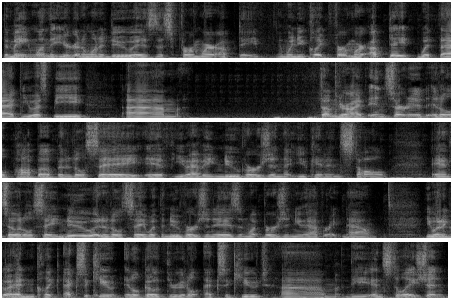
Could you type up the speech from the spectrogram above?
The main one that you're going to want to do is this firmware update. And when you click firmware update with that USB um, thumb drive inserted, it'll pop up and it'll say if you have a new version that you can install. And so it'll say new and it'll say what the new version is and what version you have right now. You want to go ahead and click execute. It'll go through, it'll execute um, the installation.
